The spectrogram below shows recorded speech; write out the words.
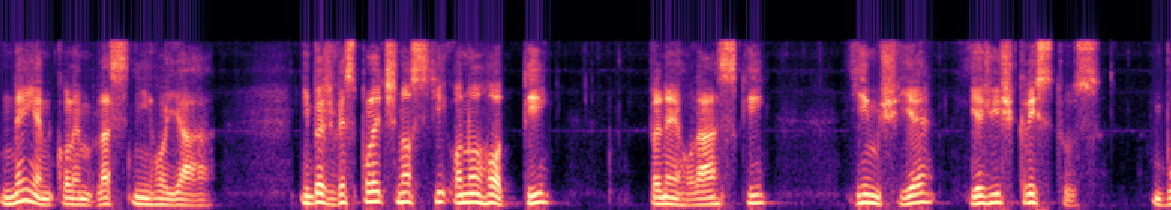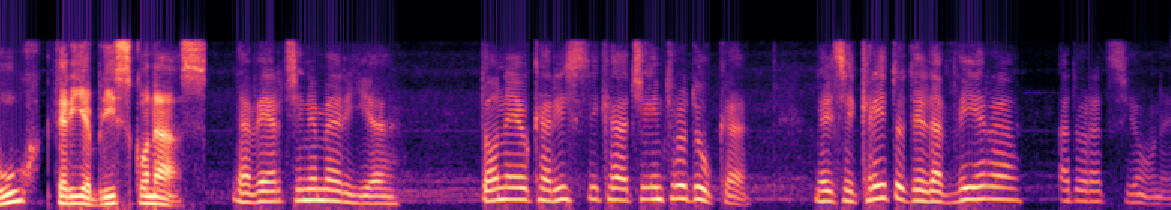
nejen kolem vlastního já, nebož ve společnosti onoho ty, plného lásky, jimž je Ježíš Kristus, Bůh, který je blízko nás. La Vergine Maria, donna eucaristica, ci introduca nel segreto della vera adorazione.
